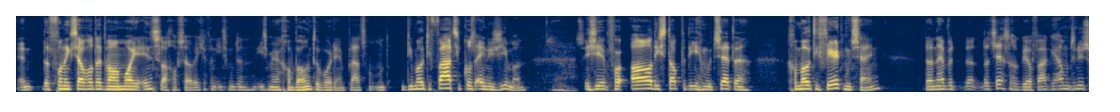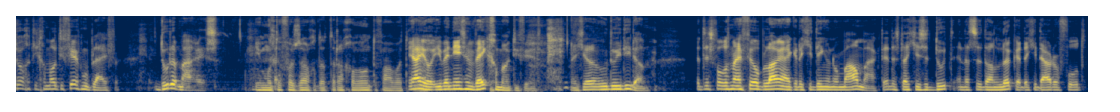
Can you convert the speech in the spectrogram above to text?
En dat vond ik zelf altijd wel een mooie inslag of zo. Weet je, van iets moet een, iets meer een gewoonte worden in plaats van. Want die motivatie kost energie, man. Als je voor al die stappen die je moet zetten gemotiveerd moet zijn, dan hebben we, dan, dat zegt ze ook heel vaak. Ja, we moeten nu zorgen dat hij gemotiveerd moet blijven. Doe dat maar eens. Je moet ervoor zorgen dat er een gewoonte van wordt. Ja, joh, je bent niet eens een week gemotiveerd. Weet je, hoe doe je die dan? Het is volgens mij veel belangrijker dat je dingen normaal maakt. Hè? Dus dat je ze doet en dat ze dan lukken, dat je daardoor voelt:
